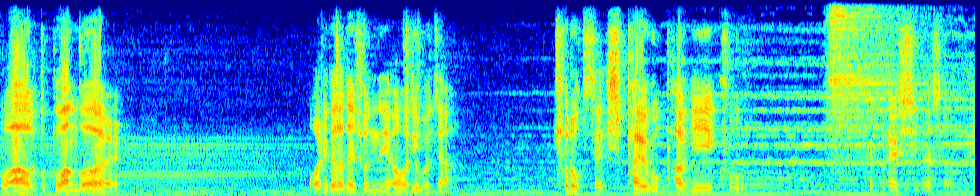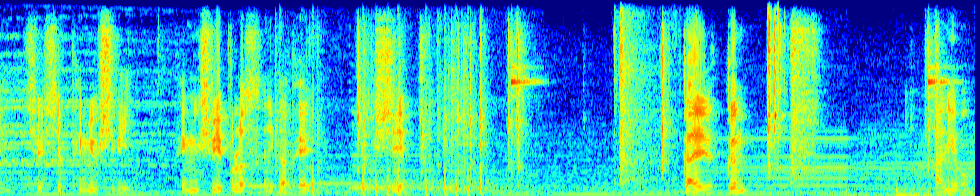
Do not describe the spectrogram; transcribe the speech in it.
와우 똑똑한 걸. 머리가 다들 좋네요. 어디 보자. 초록색 18 곱하기 9 180에서 170 162 162 플러스 하니까 166 깔끔 아니요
